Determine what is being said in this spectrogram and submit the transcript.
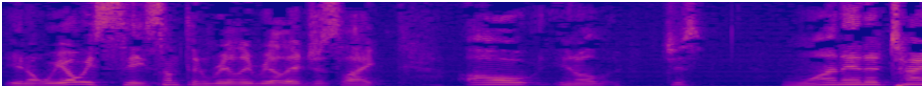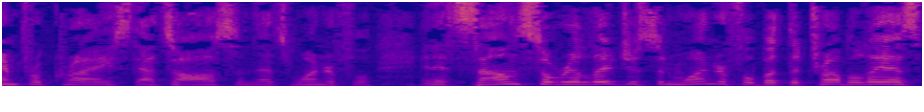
you know, we always say something really religious like, oh, you know, just one at a time for Christ. That's awesome. That's wonderful. And it sounds so religious and wonderful. But the trouble is,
